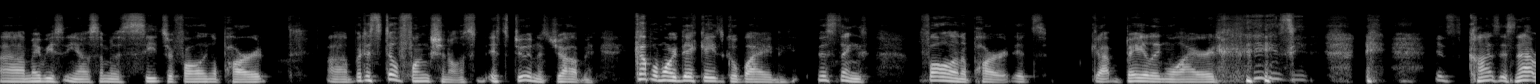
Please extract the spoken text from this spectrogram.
Uh, maybe you know some of the seats are falling apart. Uh, but it's still functional. It's it's doing its job A couple more decades go by and this thing's falling apart. It's got baling wired. it's, it's constant. It's not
